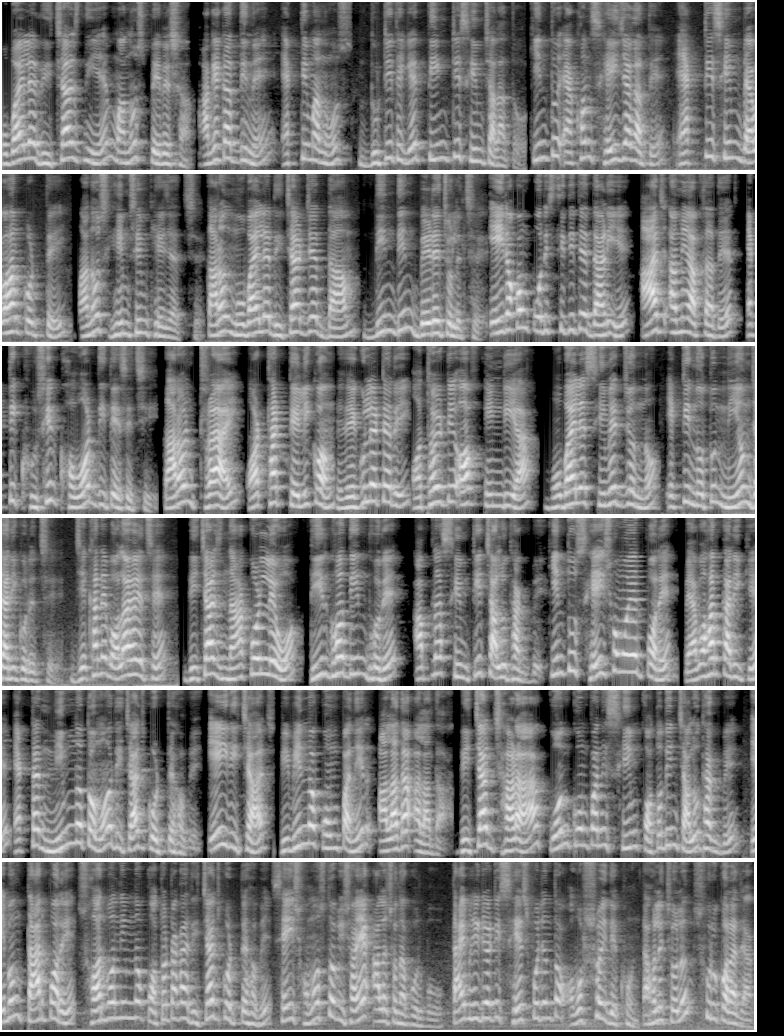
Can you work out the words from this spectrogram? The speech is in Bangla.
মোবাইলের রিচার্জ নিয়ে মানুষ পেরেশান। আগেকার দিনে একটি মানুষ দুটি থেকে তিনটি সিম চালাতো। কিন্তু এখন সেই জায়গাতে একটি সিম ব্যবহার করতেই মানুষ হিমশিম খেয়ে যাচ্ছে। কারণ মোবাইলের রিচার্জের দাম দিন দিন বেড়ে চলেছে। এই রকম পরিস্থিতিতে দাঁড়িয়ে আজ আমি আপনাদের একটি খুশির খবর দিতে এসেছি। কারণ ট্রাই অর্থাৎ telecom regulatory authority of India মোবাইলের সিমের জন্য একটি নতুন নিয়ম জারি করেছে, যেখানে বলা হয়েছে, রিচার্জ না করলেও দীর্ঘদিন ধরে আপনার সিমটি চালু থাকবে। কিন্তু সেই সময়ের পরে ব্যবহারকারীকে একটা নিম্নতম রিচার্জ করতে হবে। এই রিচার্জ বিভিন্ন কোম্পানির আলাদা আলাদা। রিচার্জ ছাড়া কোন কোম্পানির সিম কতদিন চালু থাকবে এবং তারপরে সর্বনিম্ন কত টাকা রিচার্জ করতে হবে সেই সমস্ত বিষয়ে আলোচনা করব। তাই ভিডিওটি শেষ পর্যন্ত অবশ্যই দেখুন। তাহলে চলুন শুরু করা যাক।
